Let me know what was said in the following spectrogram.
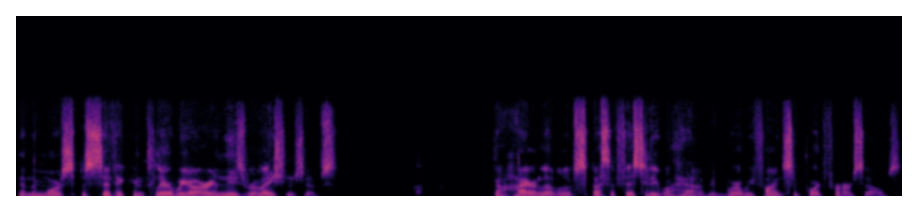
And the more specific and clear we are in these relationships, the higher level of specificity we'll have and where we find support for ourselves.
